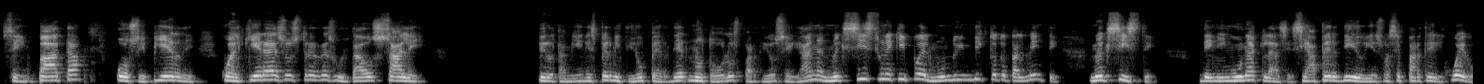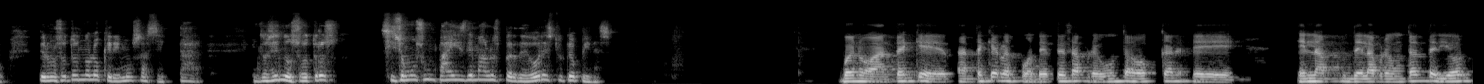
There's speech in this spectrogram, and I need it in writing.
se empata o se pierde. Cualquiera de esos tres resultados sale pero también es permitido perder. No todos los partidos se ganan. No existe un equipo del mundo invicto totalmente. No existe de ninguna clase. Se ha perdido y eso hace parte del juego, pero nosotros no lo queremos aceptar. Entonces nosotros, si somos un país de malos perdedores, ¿tú qué opinas? Bueno, antes que, antes que responderte esa pregunta, Oscar, eh, en la, de la pregunta anterior,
